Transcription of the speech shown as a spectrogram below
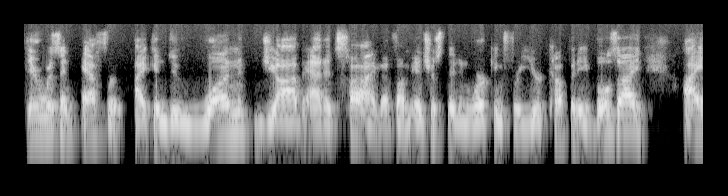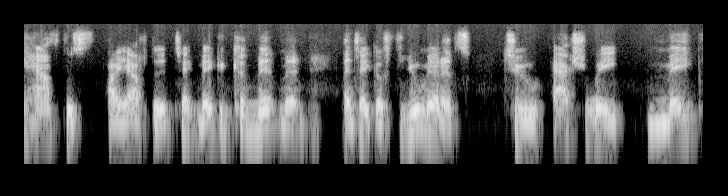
There was an effort. I can do one job at a time. If I'm interested in working for your company, Bullseye, I have to I have to make a commitment and take a few minutes to actually make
